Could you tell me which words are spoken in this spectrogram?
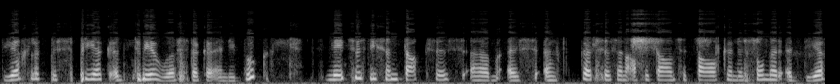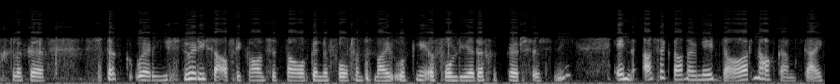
deeglik bespreek in twee hoofstukke in die boek net soos die sintaksis um, is 'n kursus in Afrikaanse taalkunde sonder 'n deeglike stuk oor historiese Afrikaanse taalkunde volgens my ook nie 'n volledige kursus nie. En as ek dan nou net daarna kan kyk,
